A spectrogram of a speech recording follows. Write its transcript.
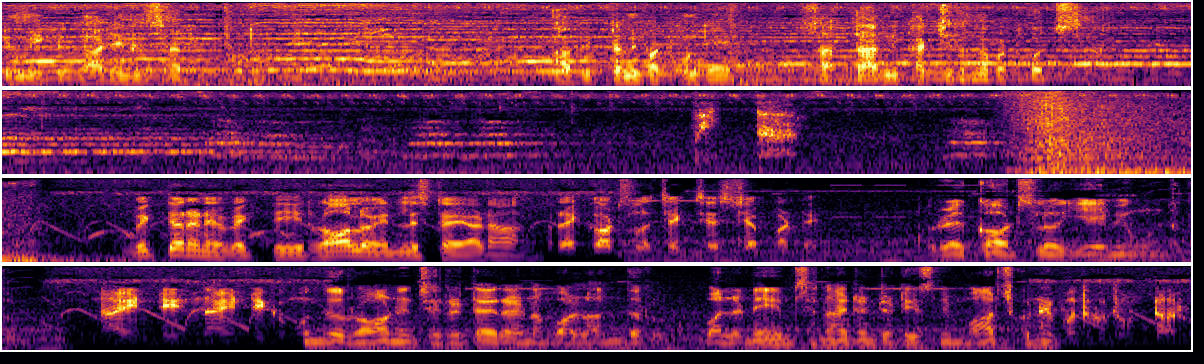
టిమ్మీకి గార్డెనే సార్ ఆ విక్టర్ని పట్టుకుంటే సర్దార్ని ఖచ్చితంగా పట్టుకోవచ్చు సార్. విక్టర్ అనే వ్యక్తి రాలో ఎన్లిస్ట్ అయ్యాడా? రికార్డ్స్లో చెక్ చేసి చెప్పండి. రికార్డ్స్లో ఏమీ ఉండదు. నైన్టీన్ నైన్టీకి ముందు రా నుంచి రిటైర్ అయిన వాళ్ళందరూ వాళ్ళ నేమ్స్ అండ్ ఐడెంటిటీస్ని మార్చుకునే బతుకుతుంటారు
